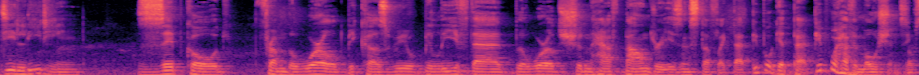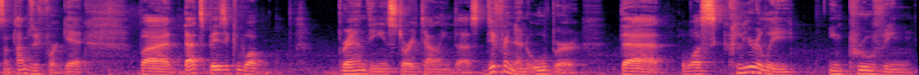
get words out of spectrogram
deleting zip code from the world because we believe that the world shouldn't have boundaries and stuff like that. People get pet. People have emotions. Sometimes we forget, but that's basically what branding and storytelling does. Different than Uber, that was clearly improving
